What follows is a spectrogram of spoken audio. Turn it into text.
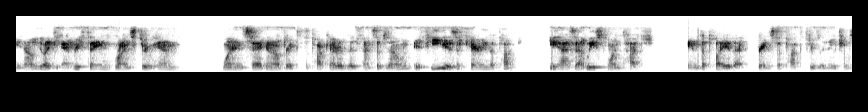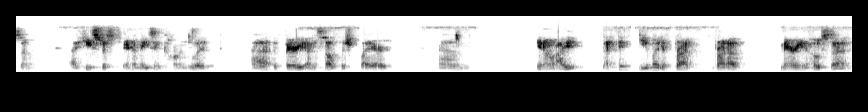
You know, like everything runs through him. When Saginaw breaks the puck out of the defensive zone, if he isn't carrying the puck, he has at least one touch in the play that brings the puck through the neutral zone. Uh, he's just an amazing conduit uh, a very unselfish player. Um, you know, I I think you might have brought brought up Marian Hossa, uh,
